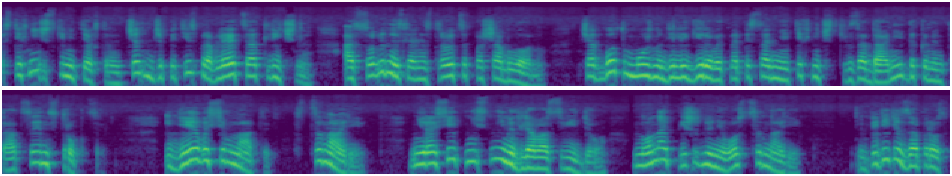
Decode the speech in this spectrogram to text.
С техническими текстами чат GPT справляется отлично, особенно если они строятся по шаблону. Чат-боту можно делегировать написание технических заданий, документации, инструкций. Идея 18. Сценарий. Нейросеть не снимет для вас видео, но напишет для него сценарий. Введите запрос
